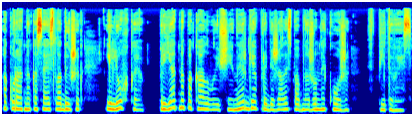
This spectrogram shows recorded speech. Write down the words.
аккуратно касаясь лодыжек, и легкая, приятно покалывающая энергия пробежалась по обнаженной коже, впитываясь.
